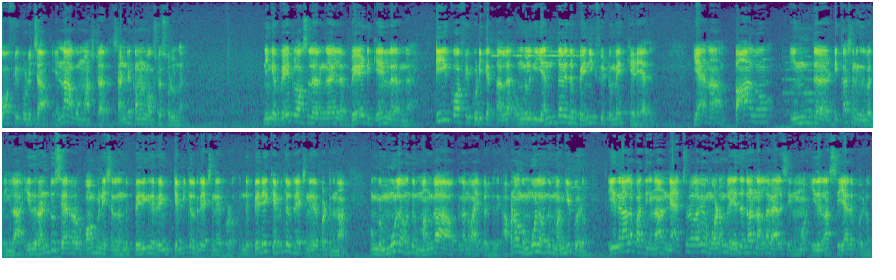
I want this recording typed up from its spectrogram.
காஃபி குடிச்சா என்ன ஆகும் மாஸ்டர் சண்டே கமெண்ட் பாக்ஸில் சொல்லுங்கள் நீங்கள் வெயிட் லாஸில் இருங்க இல்லை வெயிட் கெயின்ல இருங்க. டீ காஃபி குடிக்கிறதால உங்களுக்கு எந்தவித பெனிஃபிட்டுமே கிடையாது. ஏன்னா பாலும் இந்த டிகாஷன் இருக்குது பார்த்தீங்களா இது ரெண்டும் சேர்ற ஒரு காம்பினேஷன்ல வந்து பெரிய கெமிக்கல் ரியாக்ஷன் ஏற்படும். இந்த பெரிய கெமிக்கல் ரியாக்ஷன் ஏற்பட்டதுன்னா உங்க மூளை வந்து மங்கா ஆகிறதுக்கான வாய்ப்பு இருக்குது. அப்பனா உங்க மூளை வந்து மங்கி போயிடும். இதனால பாத்தீங்கன்னா நேச்சுரலாவே உங்க உடம்புல எது இதெல்லாம் நல்லா வேலை செய்யணுமோ இதெல்லாம் செய்யாத போயிடும்.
